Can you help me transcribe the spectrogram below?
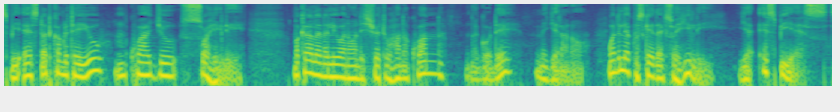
sbs.com.au mkwaju Swahili. Makala yanaandaliwa na waandishi wetu Hana Kwan na Gode Migerano. Waendelea kusikia idhaa ya Kiswahili ya SBS.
